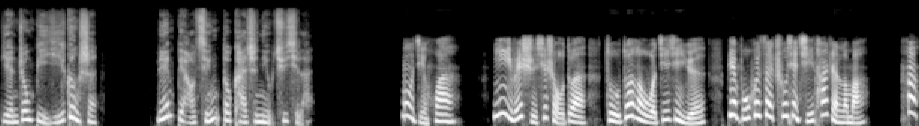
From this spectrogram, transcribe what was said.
眼中鄙夷更甚，连表情都开始扭曲起来。穆景欢，你以为使些手段阻断了我接近云，便不会再出现其他人了吗？哼！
